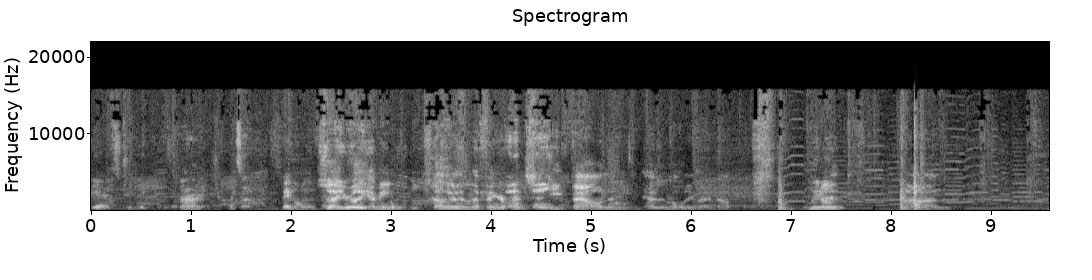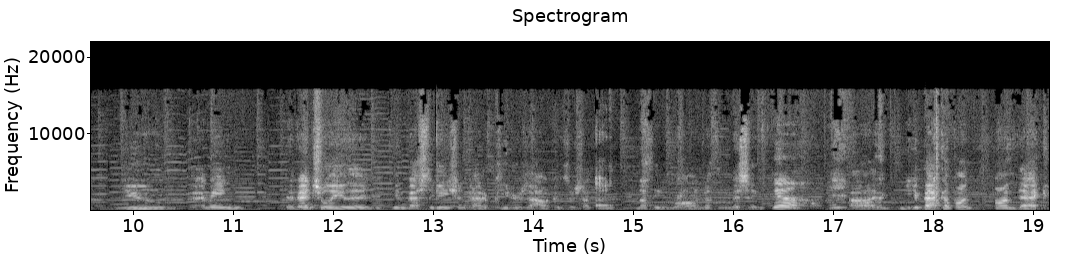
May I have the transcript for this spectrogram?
Yeah, it's too big. All right. That's a big old. So you really, I mean, other than the fingerprints that he found and hasn't told anybody about, We don't. um, you, I mean, eventually the, the investigation kind of peters out because there's nothing, nothing wrong, nothing missing. Yeah. Uh, you get back up on on deck,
